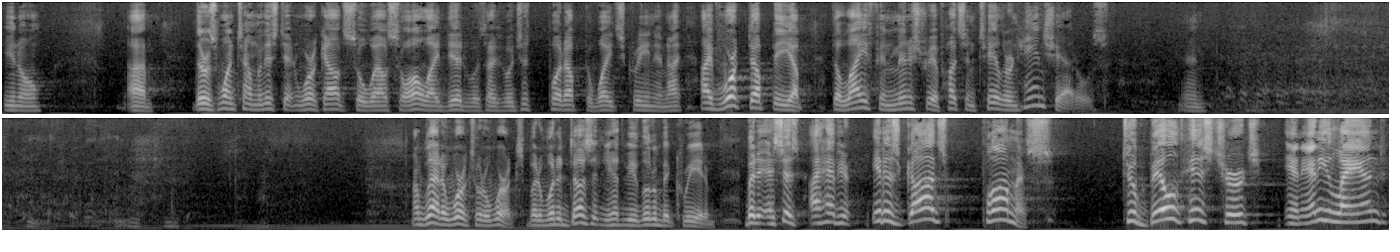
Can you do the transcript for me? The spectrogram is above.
you know. Uh, there was one time when this didn't work out so well, so all I did was I would just put up the white screen, and I, I've worked up the, uh, the life and ministry of Hudson Taylor in hand shadows. And I'm glad it works when it works, but when it doesn't, you have to be a little bit creative. But it says, I have here, it is God's promise to build his church in any land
